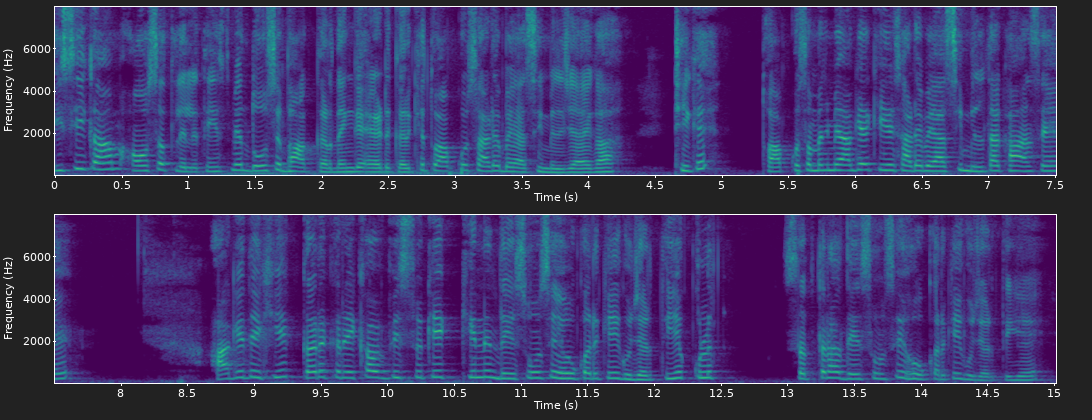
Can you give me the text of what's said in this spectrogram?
इसी का हम औसत ले लेते हैं, इसमें दो से भाग कर देंगे ऐड करके तो आपको साढ़े बयासी मिल जाएगा। ठीक है? तो आपको समझ में आ गया कि ये साढ़े बयासी मिलता कहाँ से है? आगे देखिए, कर्क रेखा विश्व के किन देशों से होकर के गुजरती है? कुल सत्रह देशों से होकर के गुजरती है।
